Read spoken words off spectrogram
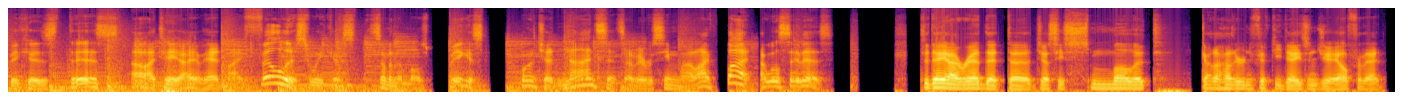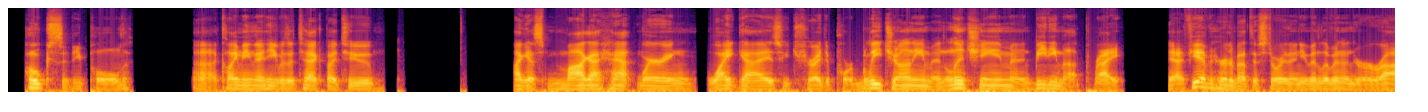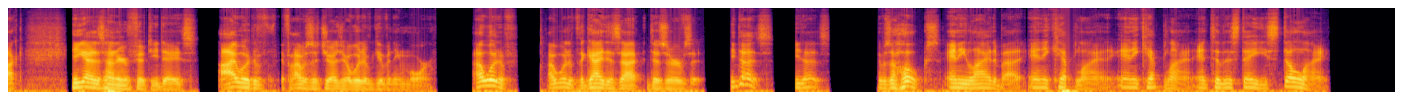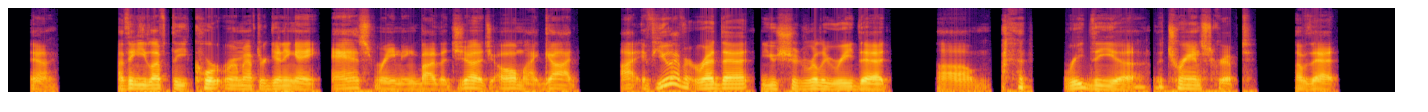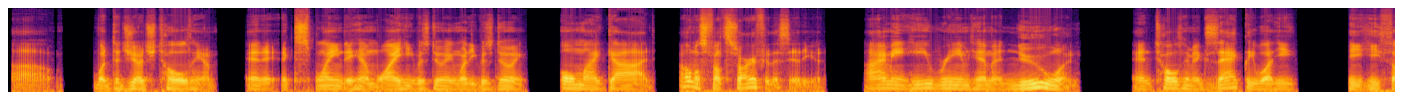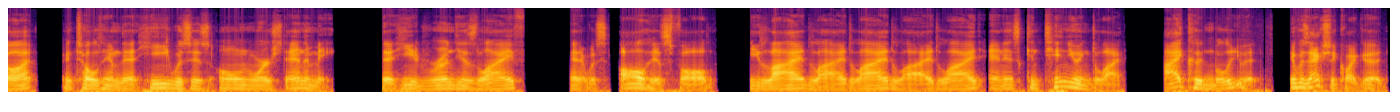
because this, oh, I tell you, I have had my fill this week of some of the most biggest bunch of nonsense I've ever seen in my life. But I will say this today I read that uh, Jussie Smollett got 150 days in jail for that hoax that he pulled, uh, claiming that he was attacked by two I guess, MAGA hat wearing white guys who tried to pour bleach on him and lynch him and beat him up, right? Yeah, if you haven't heard about this story, then you've been living under a rock. He got his 150 days. I would have, if I was a judge, I would have given him more. I would have. I would have. The guy desi- deserves it. He does. He does. It was a hoax, and he lied about it, and he kept lying, and he kept lying, and to this day, he's still lying. Yeah. I think he left the courtroom after getting a ass reaming by the judge. Oh my God. I, if you haven't read that, you should really read that. Um, read the uh, the transcript of that. Uh, what the judge told him, and it explained to him why he was doing what he was doing. Oh my God! I almost felt sorry for this idiot. I mean, he reamed him a new one, and told him exactly what he he he thought, and told him that he was his own worst enemy, that he had ruined his life, and it was all his fault, he lied, lied, lied, lied, lied, and is continuing to lie. I couldn't believe it. It was actually quite good.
